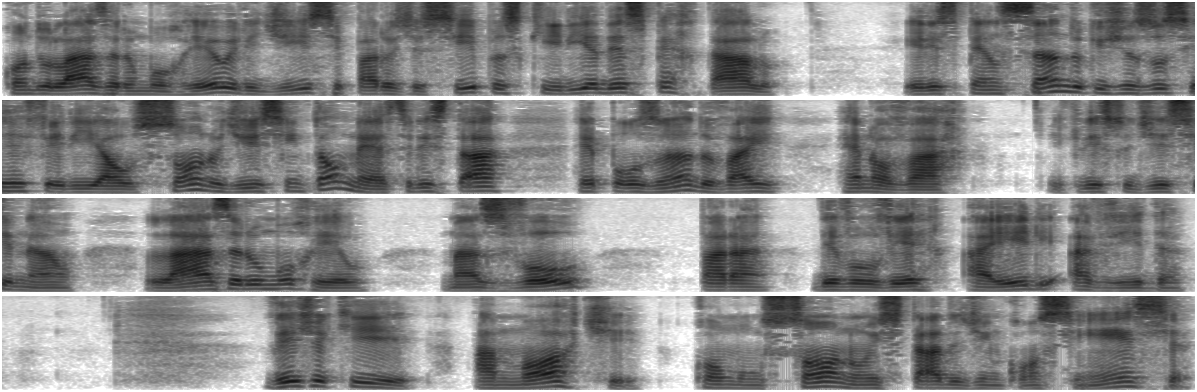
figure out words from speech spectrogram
quando Lázaro morreu, ele disse para os discípulos que iria despertá-lo. Eles, pensando que Jesus se referia ao sono, disse: Então, mestre, ele está repousando, vai renovar. E Cristo disse: Não, Lázaro morreu, mas vou para devolver a ele a vida. Veja que a morte, como um sono, um estado de inconsciência,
